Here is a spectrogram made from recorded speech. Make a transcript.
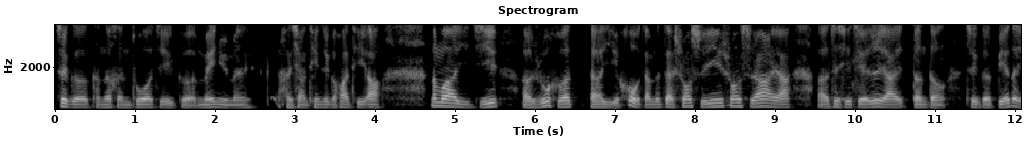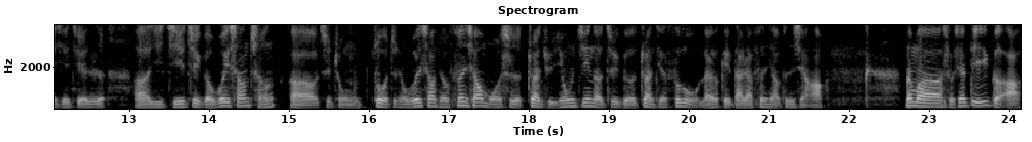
这个可能很多这个美女们。很想听这个话题啊，那么以及呃如何呃以后咱们在双十一、双十二呀，呃这些节日呀等等这个别的一些节日啊，以及这个微商城啊这种做这种微商城分销模式赚取佣金的这个赚钱思路来给大家分享分享啊。那么首先第一个啊，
